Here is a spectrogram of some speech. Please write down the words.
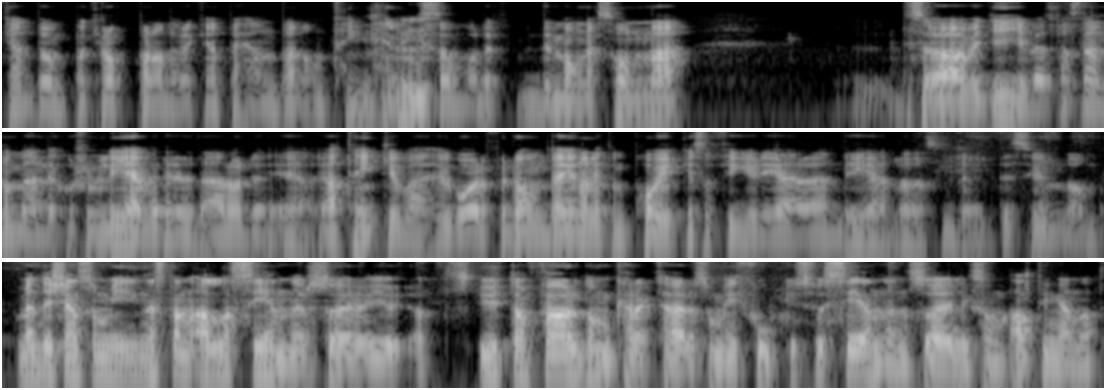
kan dumpa kropparna och det verkar inte hända någonting. Liksom. Och det, det är många sådana det är så övergivet fast det är ändå människor som lever i det där och det, jag tänker vad, hur går det för dem? Det är ju någon liten pojke som figurerar en del och det är lite synd om. Men det känns som i nästan alla scener så är det ju att utanför de karaktärer som är i fokus för scenen så är liksom allting annat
